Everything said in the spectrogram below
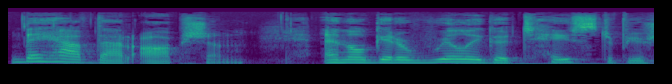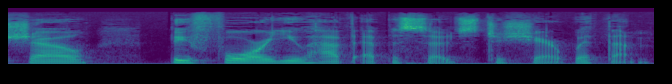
they have that option. And they'll get a really good taste of your show before you have episodes to share with them.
